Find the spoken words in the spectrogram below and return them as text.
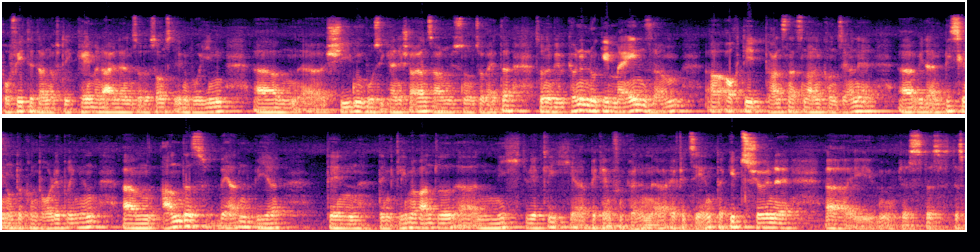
Profite dann auf die Cayman Islands oder sonst irgendwo hin ähm, äh, schieben, wo sie keine Steuern zahlen müssen und so weiter, sondern wir können nur gemeinsam äh, auch die transnationalen Konzerne wieder ein bisschen unter Kontrolle bringen. Ähm, anders werden wir den, den Klimawandel nicht wirklich bekämpfen können, effizient. Da gibt es schöne, das, das, das,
